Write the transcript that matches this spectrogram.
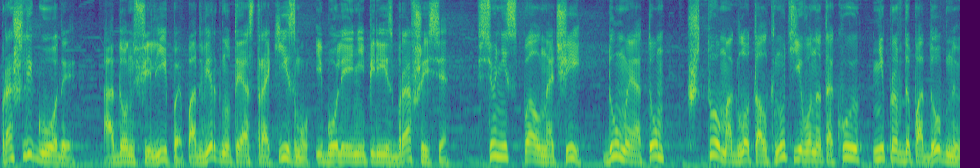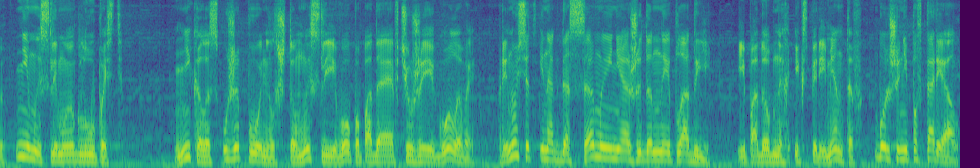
Прошли годы, а Дон Филиппе, подвергнутый остракизму и более не переизбравшийся, все не спал ночей, думая о том, что могло толкнуть его на такую неправдоподобную, немыслимую глупость. Николас уже понял, что мысли его, попадая в чужие головы, приносят иногда самые неожиданные плоды, и подобных экспериментов больше не повторял.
